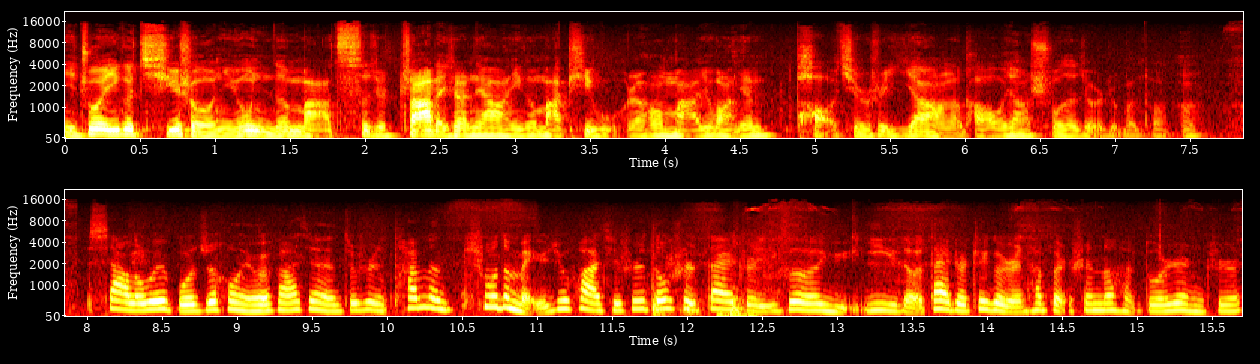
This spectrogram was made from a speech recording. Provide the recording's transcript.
你作为一个骑手，你用你的马刺就扎了一下那样一个马屁股，然后马就往前跑，其实是一样的。好，我想说的就是这么多。嗯，下了微博之后，你会发现，就是他们说的每一句话，其实都是带着一个语义的，带着这个人他本身的很多认知。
